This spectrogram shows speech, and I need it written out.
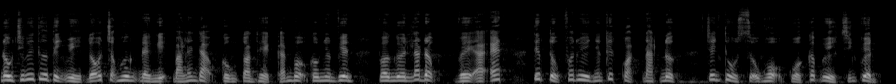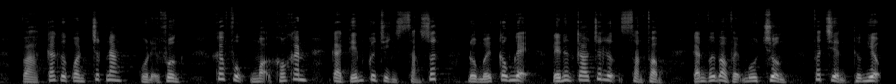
Đồng chí Bí thư tỉnh ủy Đỗ Trọng Hưng đề nghị ban lãnh đạo cùng toàn thể cán bộ công nhân viên và người lao động VAS tiếp tục phát huy những kết quả đạt được, tranh thủ sự ủng hộ của cấp ủy chính quyền và các cơ quan chức năng của địa phương, khắc phục mọi khó khăn, cải tiến quy trình sản xuất, đổi mới công nghệ để nâng cao chất lượng sản phẩm gắn với bảo vệ môi trường, phát triển thương hiệu,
